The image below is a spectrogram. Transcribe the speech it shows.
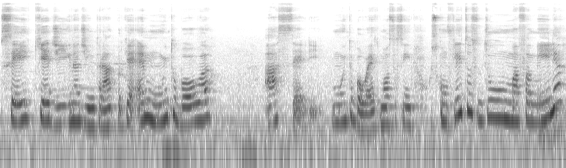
sei que é digna de entrar, porque é muito boa a série. Muito boa. É, mostra assim os conflitos de uma família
